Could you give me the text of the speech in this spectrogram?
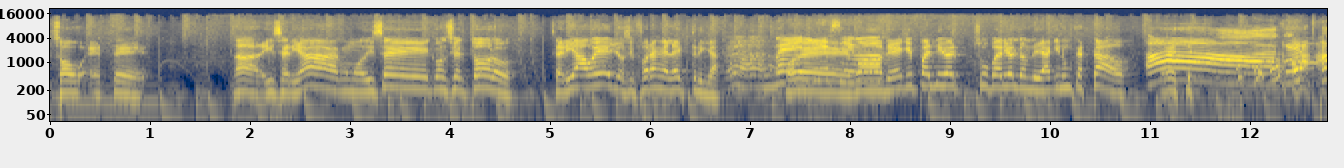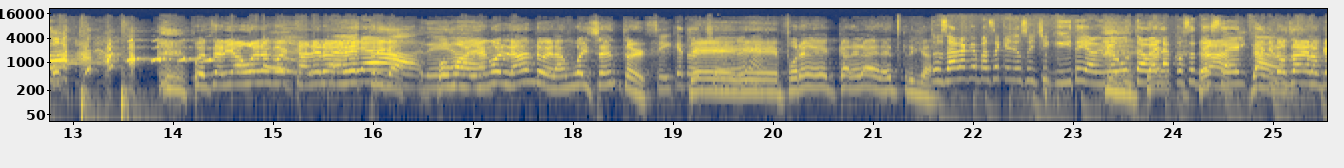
So, este. Nada, y sería, como dice el conciertólogo, sería bello si fueran eléctricas. Porque Bellísimo. cuando tiene que ir para el nivel superior donde ya aquí nunca he estado, ¡Ah! ¿qué? pues sería bueno con escaleras Mira, eléctricas. deja. Como allá en Orlando, el Amway Center. Sí, que todo chévere. que pone escaleras eléctricas. Tú sabes lo que pasa es que yo soy chiquita y a mí me gusta ver las cosas de mira, cerca. Ya aquí no sabe lo que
